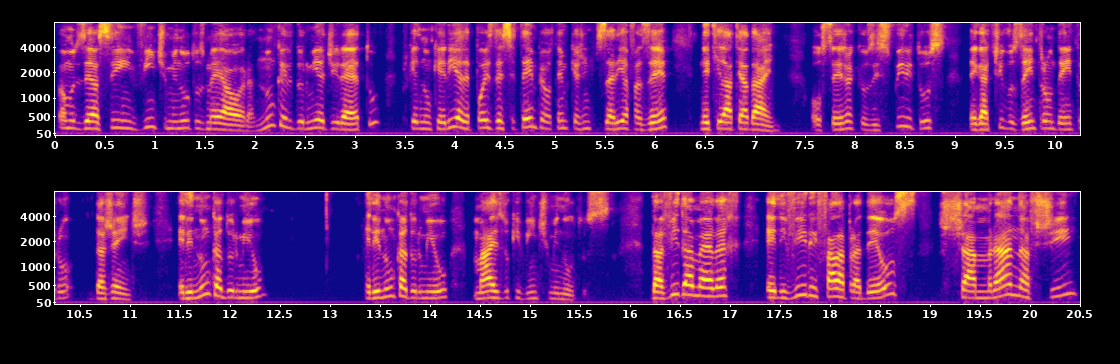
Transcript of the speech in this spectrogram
vamos dizer assim, 20 minutos, meia hora. Nunca ele dormia direto, porque ele não queria, depois desse tempo, é o tempo que a gente precisaria fazer Netilat Yadayim. Ou seja, que os espíritos negativos entram dentro da gente. Ele nunca dormiu, ele nunca dormiu mais do que 20 minutos. David Amelech, ele vira e fala para Deus, Shamra nafshi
